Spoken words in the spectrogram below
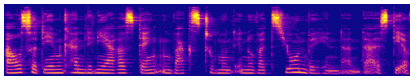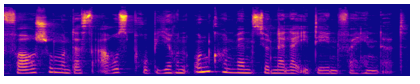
Außerdem kann lineares Denken Wachstum und Innovation behindern, da es die Erforschung und das Ausprobieren unkonventioneller Ideen verhindert.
